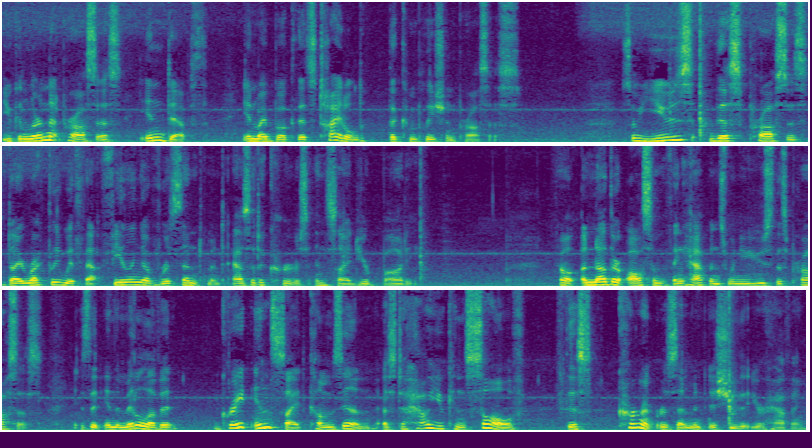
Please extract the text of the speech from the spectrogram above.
You can learn that process in depth in my book that's titled The Completion Process. So use this process directly with that feeling of resentment as it occurs inside your body. Now, another awesome thing happens when you use this process is that in the middle of it, great insight comes in as to how you can solve this current resentment issue that you're having.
